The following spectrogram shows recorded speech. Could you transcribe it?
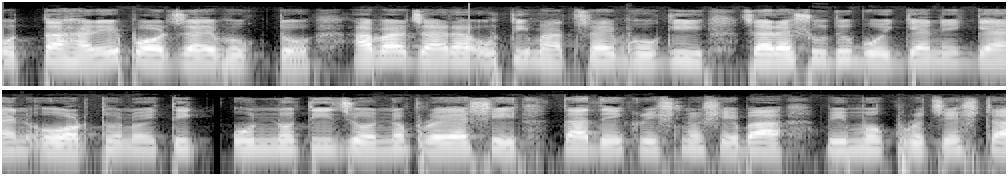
অত্যাহারের পর্যায়ভুক্ত। আবার যারা অতিমাত্রায় ভোগী, যারা শুধু বৈজ্ঞানিক জ্ঞান ও অর্থনৈতিক উন্নতির জন্য প্রয়াসী, তাদের কৃষ্ণ সেবা বিমুখ প্রচেষ্টা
